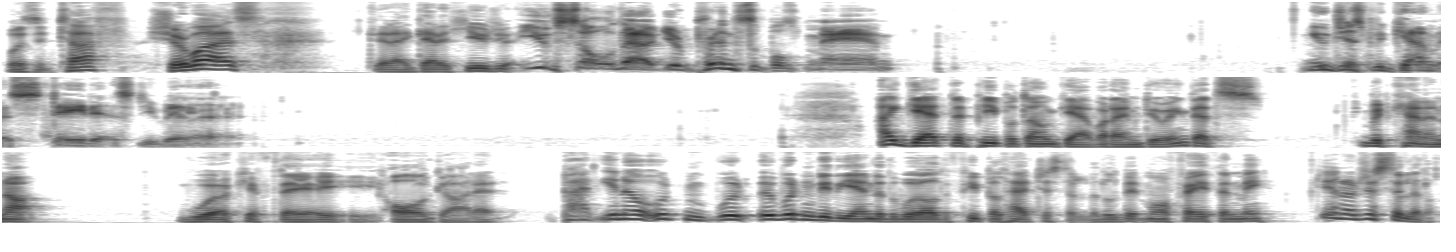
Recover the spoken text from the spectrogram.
Was it tough? Sure was. Did I get a huge. You've sold out your principles, man. You just become a statist. You I get that people don't get what I'm doing. That's would kind of not work if they all got it. But you know, it wouldn't, it wouldn't be the end of the world if people had just a little bit more faith in me. You know, just a little.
